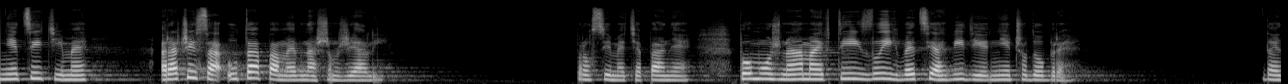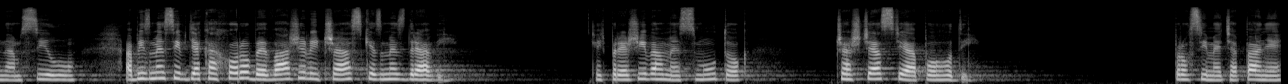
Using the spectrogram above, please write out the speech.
necítime, Radšej sa utápame v našom žiali. Prosíme ťa, Pane, pomôž nám aj v tých zlých veciach vidieť niečo dobré. Daj nám silu, aby sme si vďaka chorobe vážili čas, keď sme zdraví. Keď prežívame smútok, čas šťastia a pohody. Prosíme ťa, Pane,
